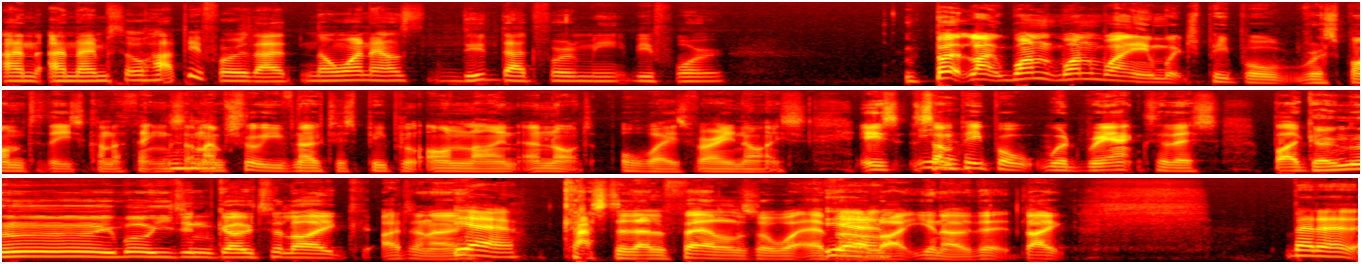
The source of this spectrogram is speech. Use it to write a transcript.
and and I'm so happy for that. No one else did that for me before. But like one one way in which people respond to these kind of things, Mm-hmm. and I'm sure you've noticed people online are not always very nice. Is some Yeah. people would react to this by going, oh, "Well, you didn't go to like I don't know, Yeah. Castelldefels or whatever." Yeah. Like you know, that like But uh,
